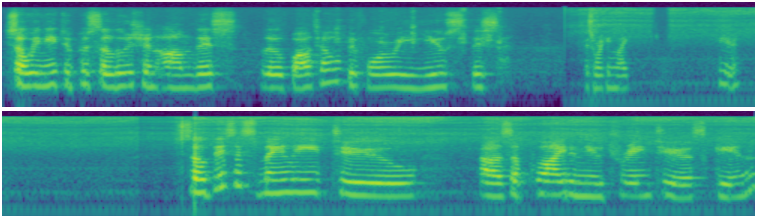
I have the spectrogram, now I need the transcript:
so we need to put solution on this little bottle before we use this. It's working like here. So this is mainly to uh, supply the nutrient to your skin.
